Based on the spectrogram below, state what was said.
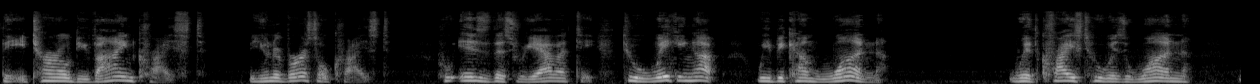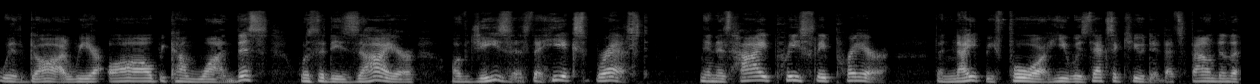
the eternal divine Christ, the universal Christ, who is this reality. Through waking up, we become one with Christ, who is one with God. We are all become one. This was the desire of Jesus that he expressed in his high priestly prayer the night before he was executed. That's found in the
